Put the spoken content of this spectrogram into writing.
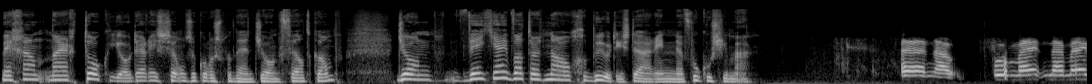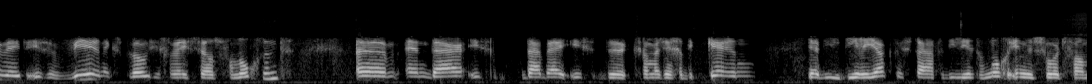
Wij gaan naar Tokio. Daar is eh, onze correspondent Joan Veldkamp. Joan, weet jij wat er nou gebeurd is daar in eh, Fukushima? Uh, nou, voor mij, naar mijn weten is er weer een explosie geweest, zelfs vanochtend. Um, en daar is, daarbij is de, ik ga maar zeggen, de kern ja, die, die reactorstaten die liggen nog in een soort van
